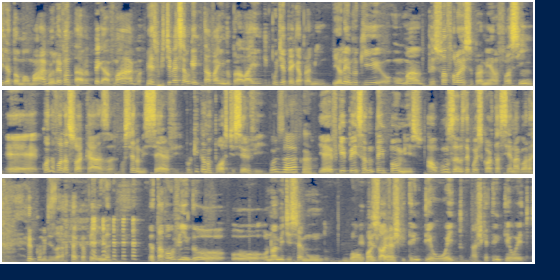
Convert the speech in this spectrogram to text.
queria tomar uma água, eu levantava e pegava uma água. Mesmo que tivesse alguém que tava indo pra lá e que podia pegar pra mim. E eu lembro que uma pessoa falou isso pra mim, ela falou assim, é, quando eu vou na sua casa, você não me serve? Por que, que eu não posso te servir? Pois é, cara. E aí eu fiquei pensando um tempão nisso. Alguns anos depois, corta a cena agora, como diz a cafeína, eu tava ouvindo o, o nome disso é Mundo. Bom episódio acho que 38, acho que é 38,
